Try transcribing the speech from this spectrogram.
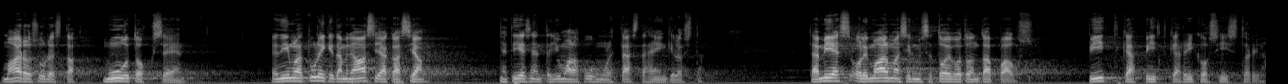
mahdollisuudesta muutokseen. Ja niin mulle tulikin tämmöinen asiakas ja, ja tiesin, että Jumala puhuu mulle tästä henkilöstä. Tämä mies oli maailman silmissä toivoton tapaus. Pitkä, pitkä rikoshistoria.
